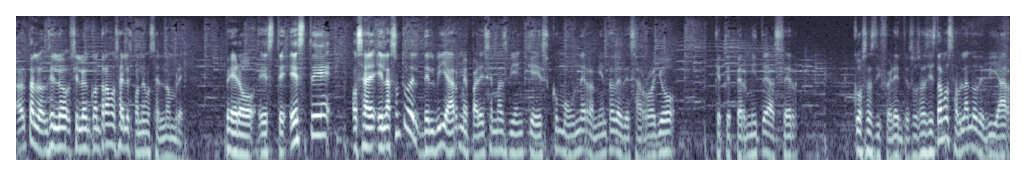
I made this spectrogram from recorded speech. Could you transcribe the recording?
ahorita, lo, si, lo, si lo encontramos, ahí les ponemos el nombre. Pero este, este, o sea, el asunto del, del, VR me parece más bien que es como una herramienta de desarrollo que te permite hacer cosas diferentes. O sea, si estamos hablando de VR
